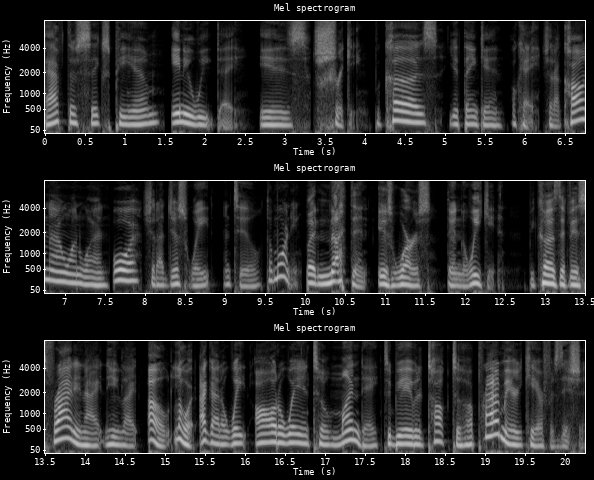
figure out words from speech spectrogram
After 6 p.m., any weekday is tricky because you're thinking, okay, should I call 911 or should I just wait until the morning? But nothing is worse than the weekend. Because if it's Friday night, and he's like, oh, Lord, I got to wait all the way until Monday to be able to talk to her primary care physician.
